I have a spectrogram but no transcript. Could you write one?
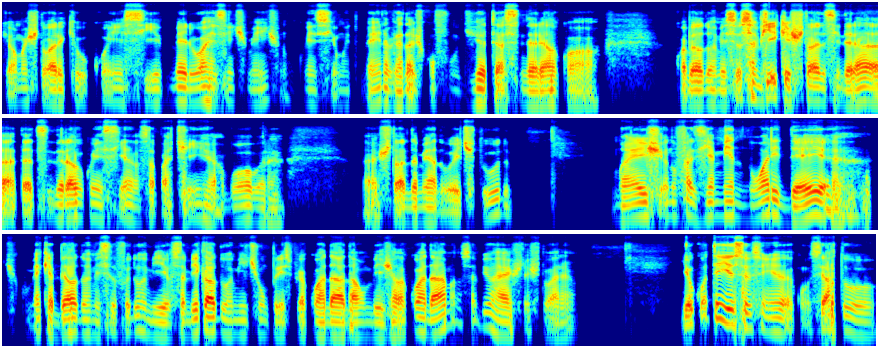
que é uma história que eu conheci melhor recentemente, não conhecia muito bem, na verdade confundi até a Cinderela com a, com a Bela Adormecida. Eu sabia que a história da Cinderela, até da Cinderela eu conhecia, o sapatinho, a abóbora, a história da meia-noite e tudo mas eu não fazia a menor ideia de como é que a Bela Adormecida foi dormir. Eu sabia que ela dormia, tinha um príncipe acordar, dar um beijo, ela acordar, mas não sabia o resto da história. E eu contei isso, assim, com certo,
